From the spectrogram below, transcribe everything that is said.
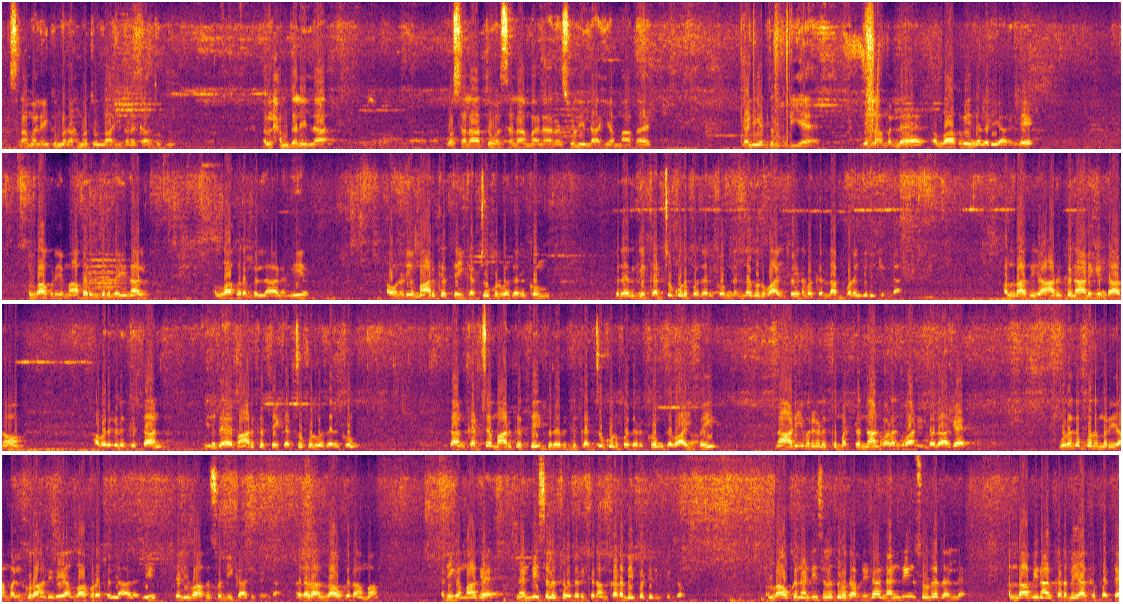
அஸ்லாம் அலைக்கும் வரமத்துல்லாஹி வரகாத்துஹு அல்ஹம்துலில்லா வசலாத்து வசலாம் அலா ரசூலில்லாஹி அம்மாபாத் கணியத்திற்குரிய எல்லாம் அல்ல அல்லாஹுவே நல்லடியார்களே. அல்லாஹுடைய மாபெரும் கிருபையினால் அல்லாஹு ரப்பல் ஆலமீன். அவனுடைய மார்க்கத்தை கற்றுக்கொள்வதற்கும் பிறருக்கு கற்றுக் கொடுப்பதற்கும் நல்லதொரு வாய்ப்பை நமக்கெல்லாம் வழங்கியிருக்கின்றான். அல்லாஹ் யாருக்கு நாடுகின்றானோ அவர்களுக்குத்தான் இந்த மார்க்கத்தை கற்றுக்கொள்வதற்கும் தான் கற்ற மார்க்கத்தை பிறருக்கு கற்றுக் கொடுப்பதற்கும் இந்த வாய்ப்பை நாடியவர்களுக்கு மட்டும்தான் வழங்குவான் என்பதாக உலகப் மல்குரானிலே அல்லாஹு ரபுல் தெளிவாக சொல்லி காட்டுகின்றார். அதனால் அல்லாஹுக்கு நாம அதிகமாக நன்றி செலுத்துவதற்கு நாம் கடமைப்பட்டிருக்கின்றோம். அல்லாவுக்கு நன்றி செலுத்துவது அப்படின்னா நன்றின்னு சொல்றது அல்ல அல்லாவினால் கடமையாக்கப்பட்ட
